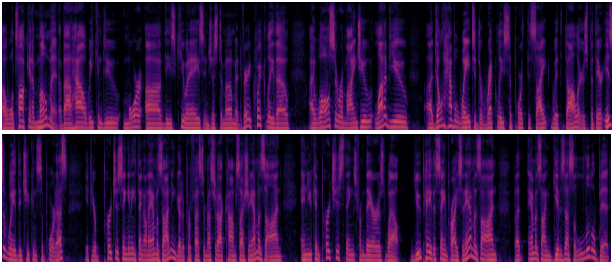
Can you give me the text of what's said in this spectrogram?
Uh, we'll talk in a moment about how we can do more of these Q and A's in just a moment. Very quickly, though, I will also remind you: a lot of you uh, don't have a way to directly support the site with dollars, but there is a way that you can support us. If you're purchasing anything on Amazon, you can go to professormesser.com slash Amazon and you can purchase things from there as well. You pay the same price at Amazon, but Amazon gives us a little bit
